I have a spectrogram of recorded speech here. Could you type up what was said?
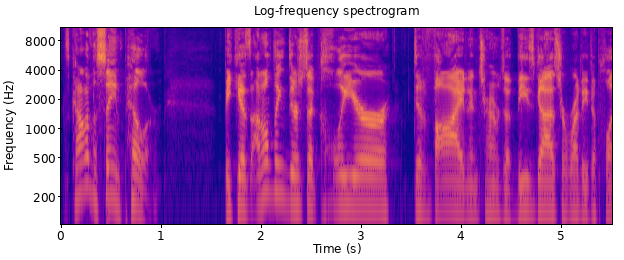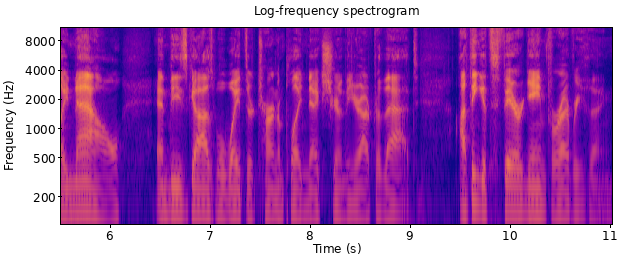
it's kind of the same pillar because I don't think there's a clear divide in terms of these guys are ready to play now and these guys will wait their turn and play next year and the year after that. I think it's fair game for everything.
